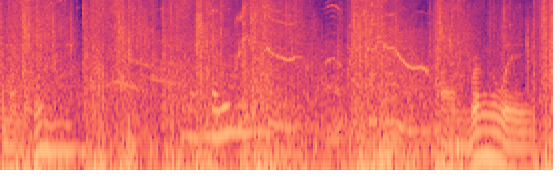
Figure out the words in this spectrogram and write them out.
I'm on the way. I'm running away.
